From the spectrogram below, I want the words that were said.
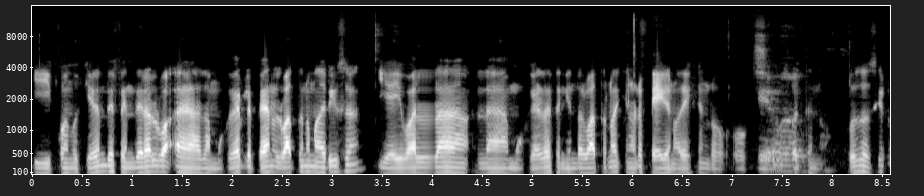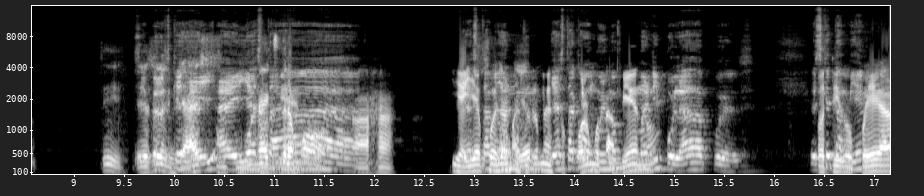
y cuando quieren defender al a la mujer le pegan al vato una madriza y ahí va la, la mujer defendiendo al vato, ¿no? Que no le peguen o déjenlo o que Sí, lo suelten, ¿no? Cosas así, ¿no? Sí, Sí, eso pero es que ya ahí- es ahí ya un está- extremo. Ajá. Y ya ahí ya está puede ser síndrome de ya está como Estocolmo muy ma- también, ¿no? manipulada, pues. Es Pues que digo, también, puede llegar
